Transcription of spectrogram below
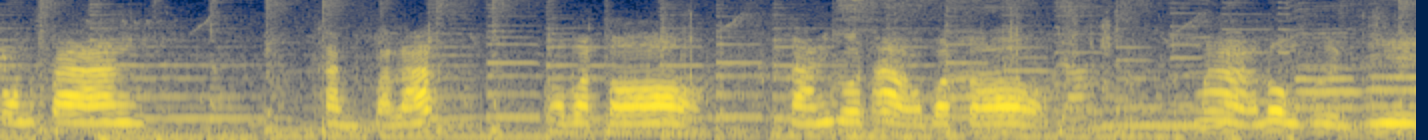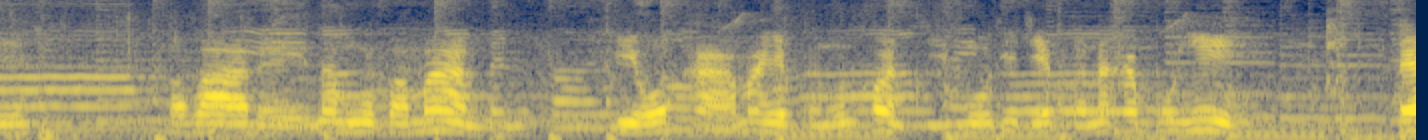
กองสร้างท่านปลัดอบตทางโยธาอบตมาลงพื้นที่เพราะว่าได้นำงบประมาณปีหกขามาเฮ็ดถนนข้อนจีดหมูที่เจ็ดแล้วนะครับผู้นี้แต่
